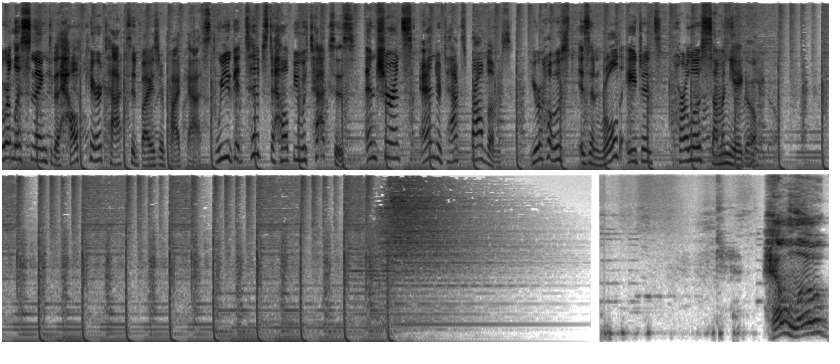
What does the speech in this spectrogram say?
You're listening to the Healthcare Tax Advisor Podcast, where you get tips to help you with taxes, insurance, and your tax problems. Your host is enrolled agent Carlos Samaniego. Hello,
